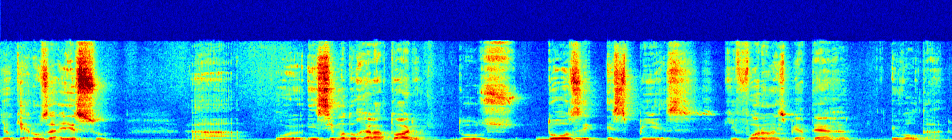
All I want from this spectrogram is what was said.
Eu quero usar isso ah, em cima do relatório dos 12 espias que foram espiar a terra e voltaram.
